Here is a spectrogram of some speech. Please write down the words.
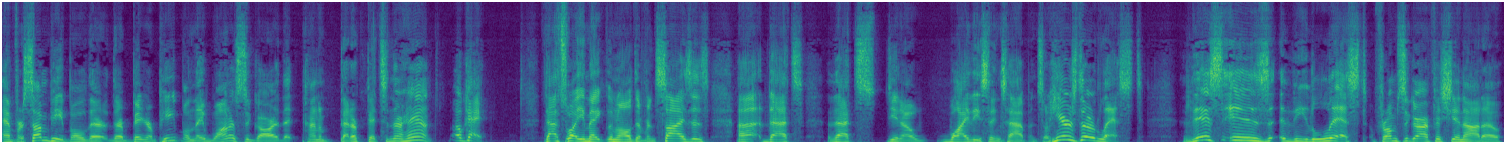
And for some people, they're they're bigger people, and they want a cigar that kind of better fits in their hand. Okay, that's why you make them all different sizes. Uh, that's that's you know why these things happen. So here's their list. This is the list from Cigar Aficionado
